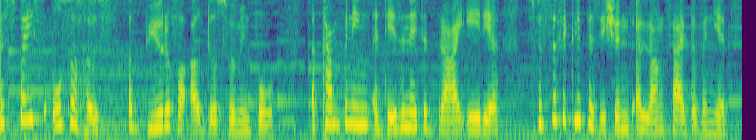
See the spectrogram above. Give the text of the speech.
The space also hosts a beautiful outdoor swimming pool, accompanying a designated braai area specifically positioned alongside the vineyards.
